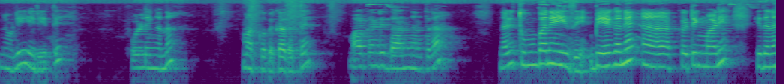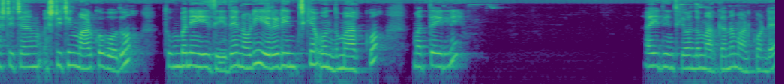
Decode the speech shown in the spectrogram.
ನೋಡಿ ಈ ರೀತಿ ಫೋಲ್ಡಿಂಗನ್ನು ಮಾಡ್ಕೋಬೇಕಾಗತ್ತೆ. ಮಾಡ್ಕೊಂಡಿದ್ದಾದ ನಂತರ ನೋಡಿ ತುಂಬಾ ಈಸಿ ಬೇಗನೆ ಕಟಿಂಗ್ ಮಾಡಿ ಇದನ್ನು ಸ್ಟಿಚಿಂಗ್ ಸ್ಟಿಚಿಂಗ್ ಮಾಡ್ಕೋಬೋದು. ತುಂಬಾ ಈಸಿ ಇದೆ ನೋಡಿ, ಎರಡು ಇಂಚ್ಗೆ ಒಂದು ಮಾರ್ಕು ಮತ್ತು ಇಲ್ಲಿ ಐದು ಇಂಚ್ಗೆ ಒಂದು ಮಾರ್ಕನ್ನು ಮಾಡಿಕೊಂಡೆ.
